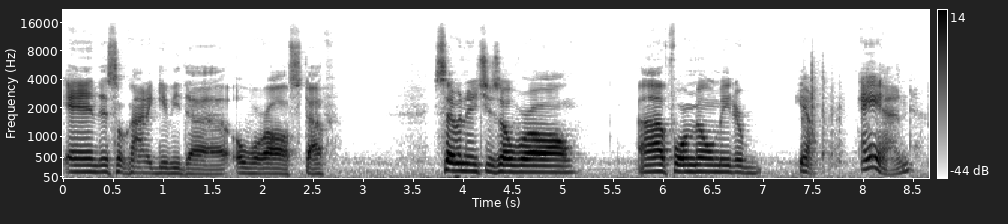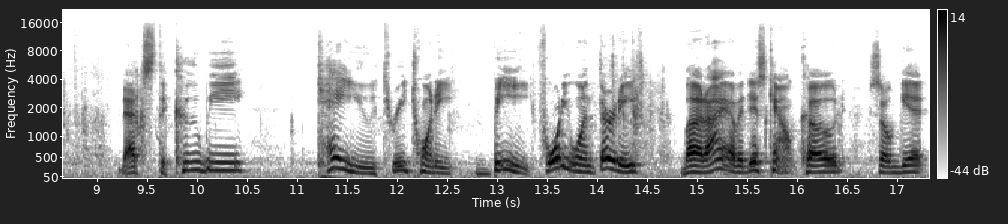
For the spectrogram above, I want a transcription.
And this will kind of give you the overall stuff. Seven inches overall, uh, four millimeter, know, and that's the Kubey KU320B 4130, but I have a discount code, so get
